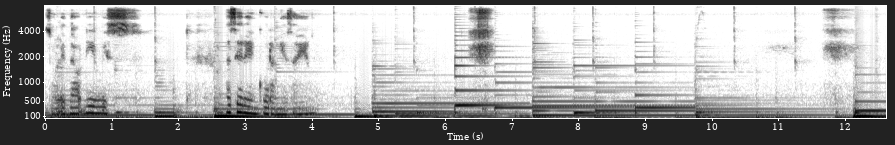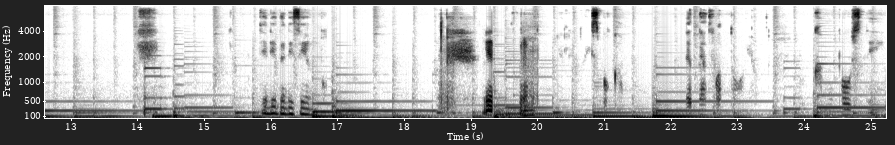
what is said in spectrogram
So without you is pasti ada yang kurang ya sayang? Jadi tadi siang. Lihat Instagram Facebook lihat-lihat foto yang kamu posting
